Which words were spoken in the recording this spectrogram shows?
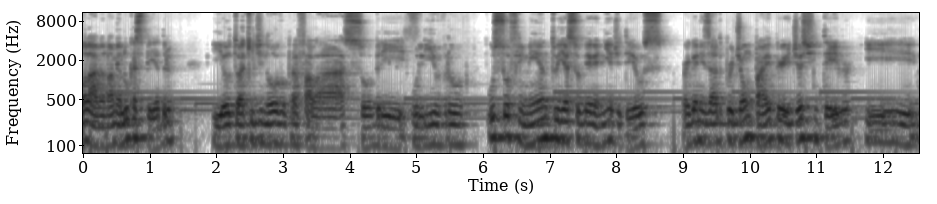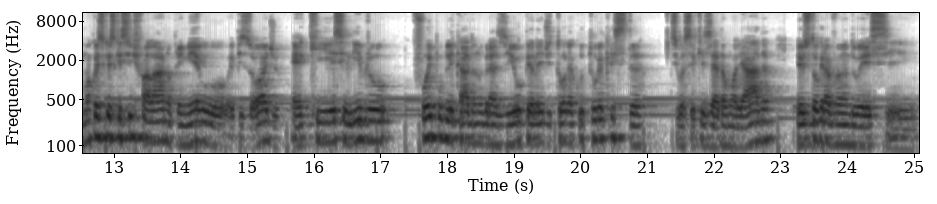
Olá, meu nome é Lucas Pedro e eu tô aqui de novo para falar sobre o livro O Sofrimento e a Soberania de Deus, organizado por John Piper e Justin Taylor. E uma coisa que eu esqueci de falar no primeiro episódio é que esse livro foi publicado no Brasil pela editora Cultura Cristã. Se você quiser dar uma olhada, eu estou gravando esse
